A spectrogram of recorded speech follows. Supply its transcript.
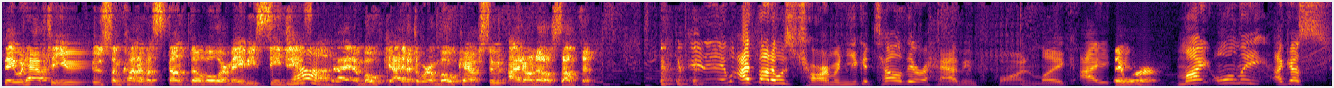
they would have to use some kind of a stunt double or maybe CG. Yeah. some guy mo- I'd have to wear a mocap suit. I don't know, something. It- it- I thought it was charming. You could tell they were having fun. Like I, They were. my only, I guess,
